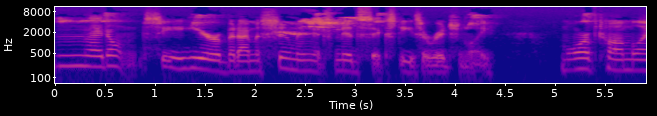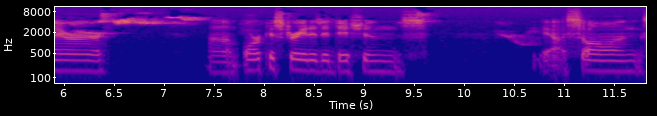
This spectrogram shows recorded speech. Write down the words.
mm, I don't see a year, but I'm assuming it's mid-60s originally. More of Tom Lehrer, um, orchestrated editions, yeah, songs.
